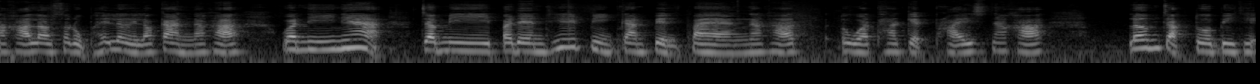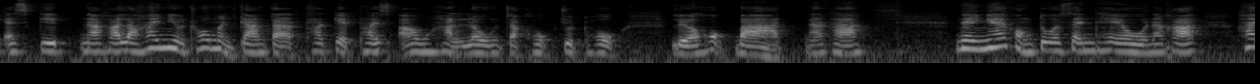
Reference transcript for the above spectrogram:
นะคะ เราสรุปให้เลยแล้วกันนะคะ วันนี้เนี่ยจะมีประเด็นที่มีการเปลี่ยนแปลงนะคะ ตัว target price นะคะเริ่มจากตัว BTS Gift นะคะ เราให้ neutral เหมือนกันแต่ target price เอาหันลงจาก 6.6 เหลือ 6 บาทนะคะ ในแง่ของตัวเซนเทลนะคะให้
